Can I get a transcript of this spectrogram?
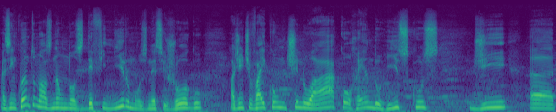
Mas enquanto nós não nos definirmos nesse jogo, a gente vai continuar correndo riscos de uh,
